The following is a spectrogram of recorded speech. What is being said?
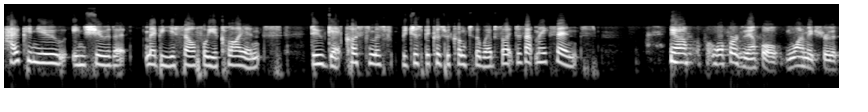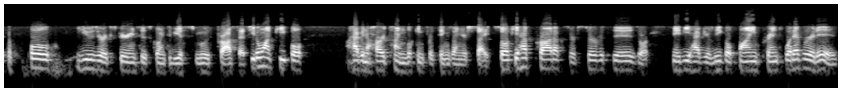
how can you ensure that maybe yourself or your clients do get customers just because we come to the website. Does that make sense? Yeah. Well, for example, you want to make sure that the full user experience is going to be a smooth process. You don't want people having a hard time looking for things on your site. So if you have products or services, or maybe you have your legal fine print, whatever it is,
